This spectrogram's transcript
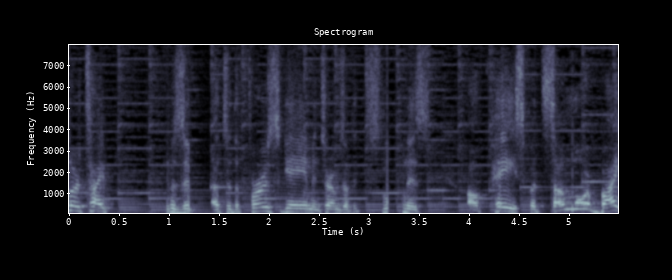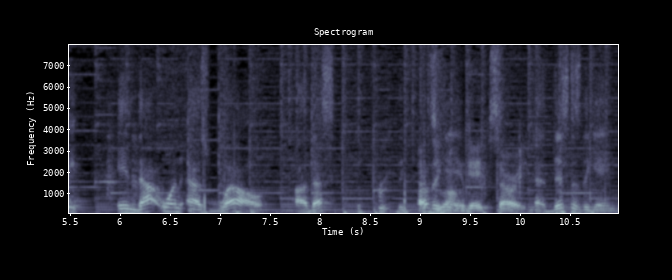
Similar type position uh, to the first game in terms of its slowness of pace, but some more bite in that one as well. Uh, that's the, the That's other game. game. Sorry. Yeah, this is the game.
